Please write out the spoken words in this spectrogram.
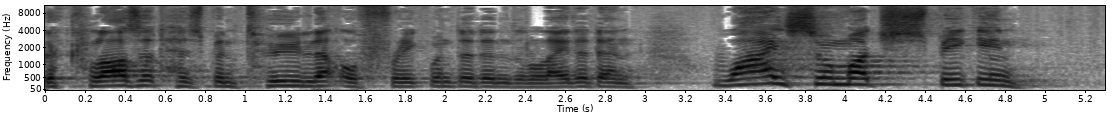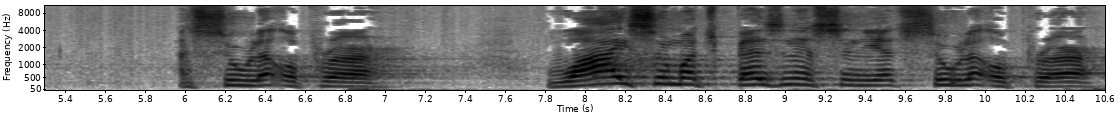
The closet has been too little frequented and delighted in. Why so much speaking and so little prayer? Why so much business and yet so little prayer?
